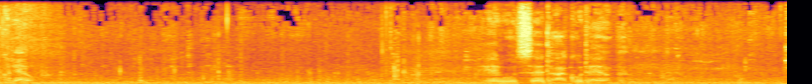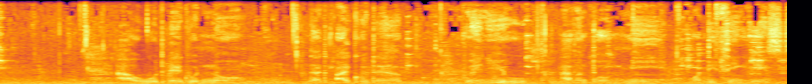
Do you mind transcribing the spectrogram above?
you could help. Edward said I could help. How would Edward know that I could help when you haven't told me what the thing is?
